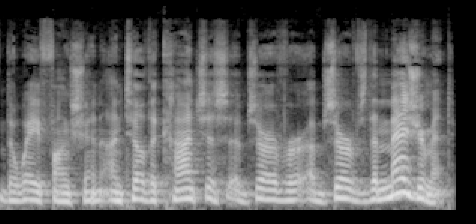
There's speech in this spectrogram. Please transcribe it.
the wave function until the conscious observer observes the measurement?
